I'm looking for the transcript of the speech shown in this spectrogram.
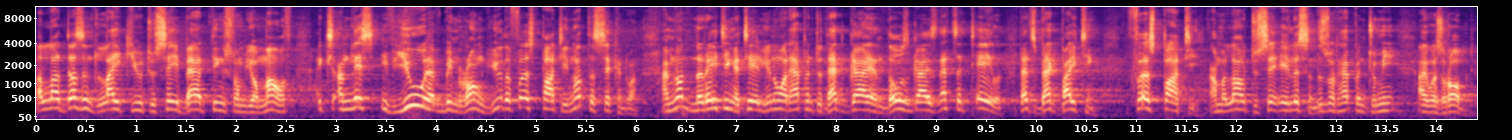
Allah doesn't like you to say bad things from your mouth unless if you have been wronged. You're the first party, not the second one. I'm not narrating a tale. You know what happened to that guy and those guys? That's a tale. That's backbiting. First party, I'm allowed to say, hey, listen, this is what happened to me. I was robbed.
